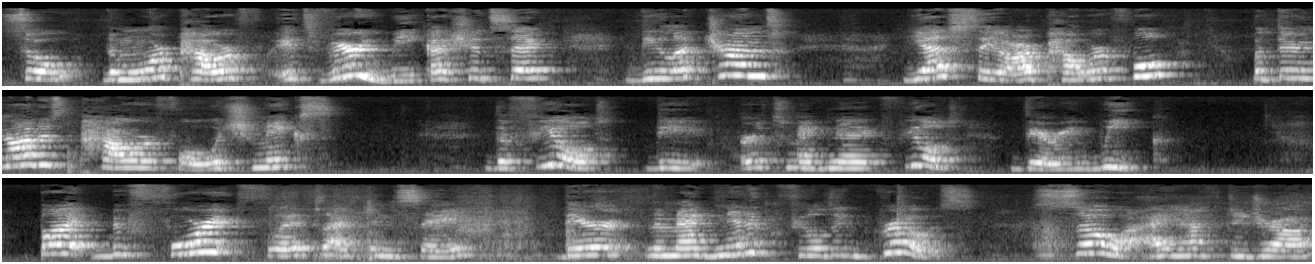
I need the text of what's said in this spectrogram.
So the more powerful, it's very weak, I should say. The electrons, yes, they are powerful, but they're not as powerful, which makes the field, the Earth's magnetic field, very weak. But before it flips, I can say, there the magnetic field it grows. So I have to draw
